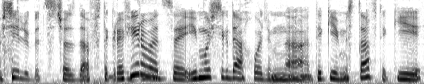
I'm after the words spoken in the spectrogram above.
все любят сейчас, да, фотографироваться, mm-hmm. и мы всегда ходим на такие места, в такие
